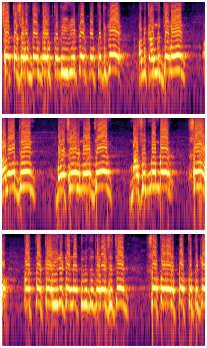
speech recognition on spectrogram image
স্বেচ্ছাসেবক দল দাউদকান্দি ইউনিটের পক্ষ থেকে আমি কামরুজ্জামান, আলাউদ্দিন, বশির মোয়াজ্জেম, মাসুদ মেম্বার সহ প্রত্যেকটা ইউনিটের নেতৃবৃন্দ যারা এসেছেন, সকলের পক্ষ থেকে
